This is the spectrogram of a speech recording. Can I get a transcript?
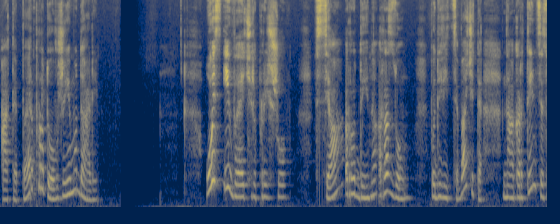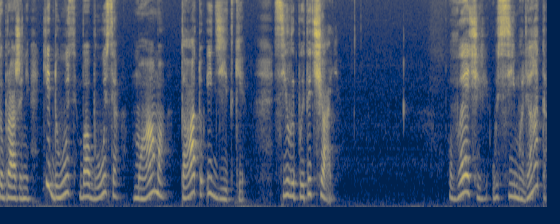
А тепер продовжуємо далі. Ось і вечір прийшов. Вся родина разом. Подивіться, бачите, на картинці зображені дідусь, бабуся, мама, тато і дітки. Сіли пити чай. Ввечері усі малята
